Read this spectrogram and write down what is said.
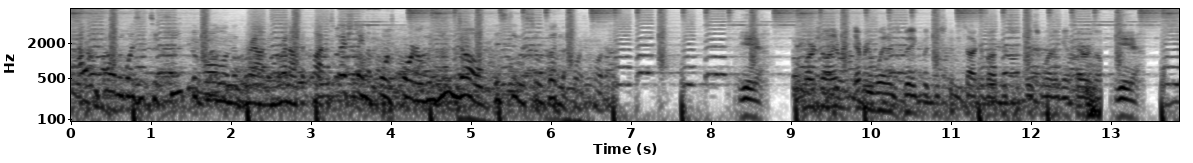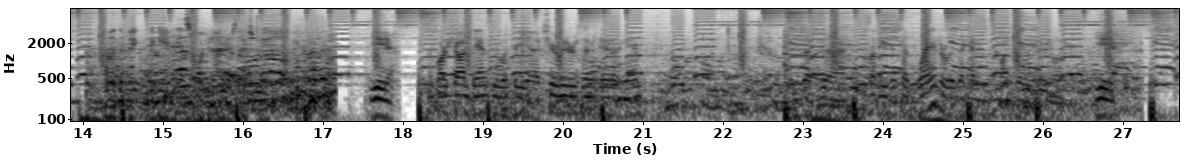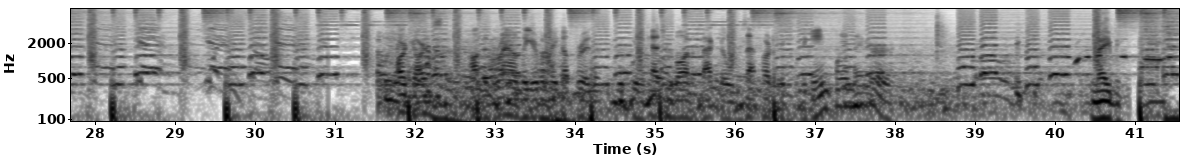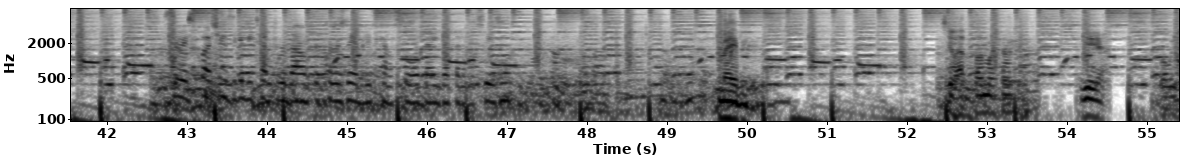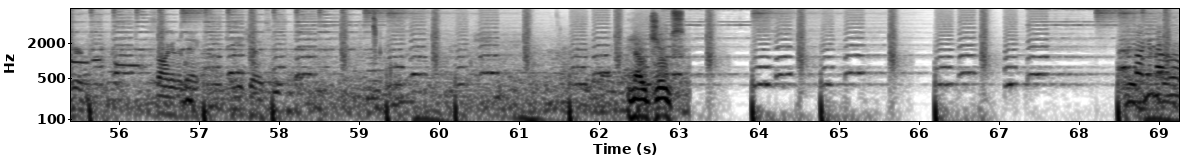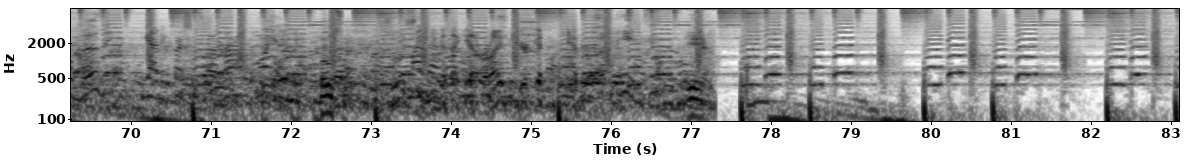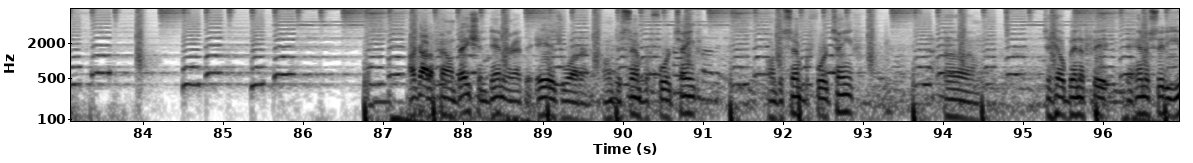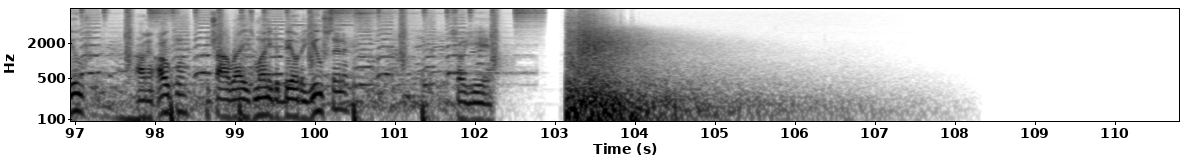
How important was it to keep the ball on the ground and run out the clock, especially in the fourth quarter when you know this team is so good in the fourth quarter? Yeah. Marshawn, every, every win is big, but just can you talk about this this win against Arizona? Yeah. How about the big the game against 49ers next week? Yeah. Marshawn dancing with the uh, cheerleaders in the of the game. Is that uh, something you just had planned, or was that kind of just spontaneous? Yeah. Hard yards on the ground, that you're able to make up for it, you know, catching the ball in the backfield. Was that part of the, the game plan there? Or? Maybe. Serious question. Is it going to be tough to rebound for Thursday? Everybody's kind of sore, banged up in the season. Maybe. Still having fun, Marshawn? Yeah. What was your song of the day? Any shows? No juice. About a little Boosie. You got any questions about that? Boosie. You gotta get it right. You're gonna get it. Yeah. I got a foundation dinner at the Edgewater on December 14th. On December 14th, um, to help benefit the inner city youth out in Oakland. We're trying to raise money to build a youth center. So yeah.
